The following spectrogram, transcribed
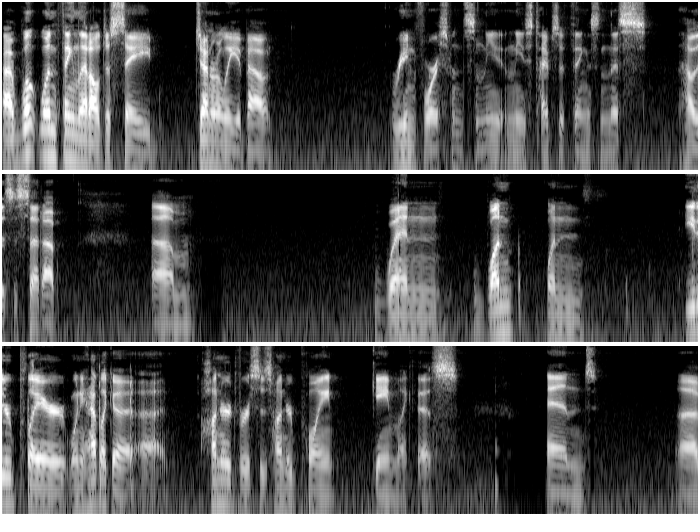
uh, one one thing that I'll just say generally about reinforcements and, the, and these types of things and this how this is set up. Um, when one when either player when you have like a, a hundred versus hundred point game like this, and uh,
